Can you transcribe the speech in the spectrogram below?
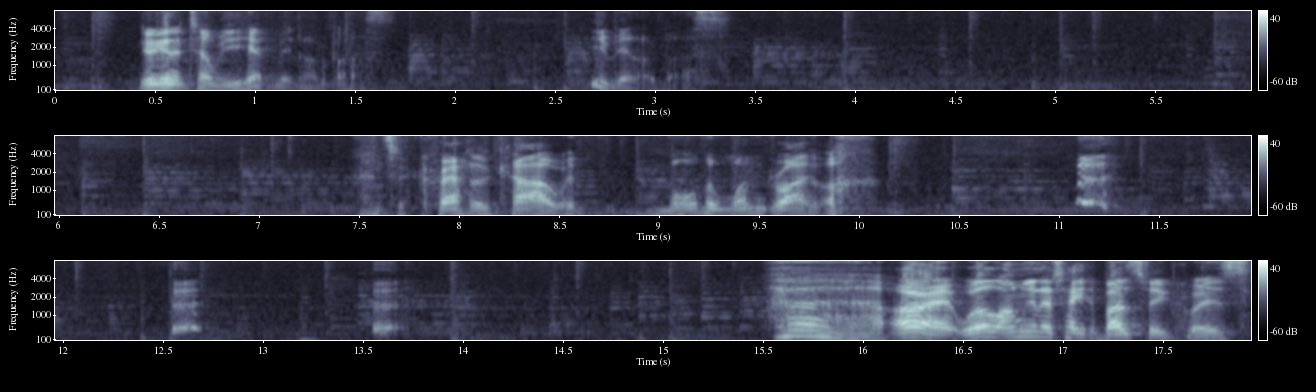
You're going to tell me you haven't been on a bus. You've been on a bus. It's a crowded car with more than one driver. Alright, well, I'm going to take a BuzzFeed quiz.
